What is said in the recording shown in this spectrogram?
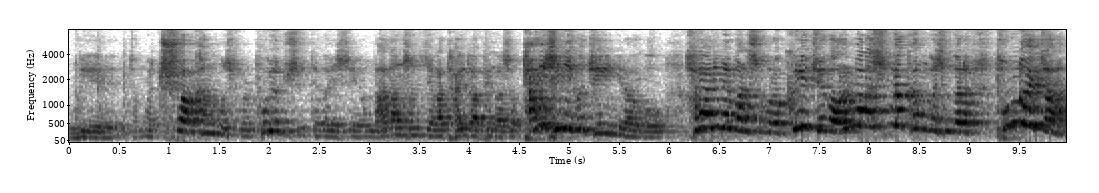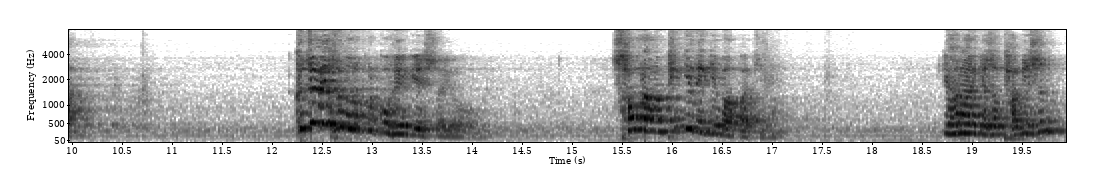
우리의 정말 추악한 모습을 보여주실 때가 있어요. 나단 선지자가 다윗 앞에 가서 당신이 그 죄인이라고 하나님의 말씀으로 그의 죄가 얼마나 심각한 것인가를 폭로했잖아. 그 자리에서 무릎 꿇고 회개했어요. 사울하면 핑계대기에 바빴지. 이 하나님께서 다윗은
